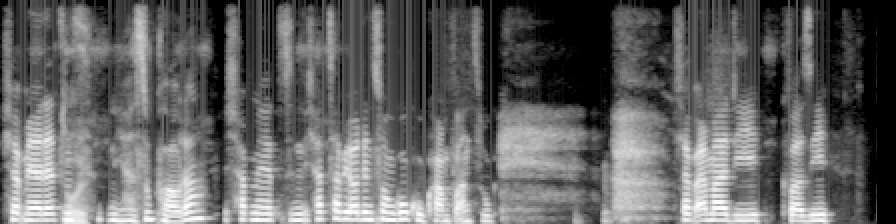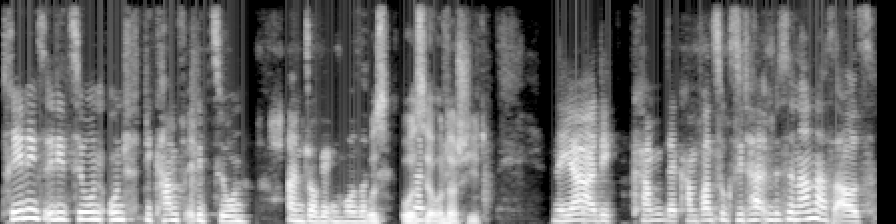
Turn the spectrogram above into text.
Ich habe mir ja letztens, ja super, oder? Ich habe mir jetzt, den, ich jetzt habe ja auch den Son Goku Kampfanzug. Ich habe einmal die quasi Trainingsedition und die Kampfedition an Jogginghose. Wo ist, wo ist der. Unterschied? Naja, die Kamp der Kampfanzug sieht halt ein bisschen anders aus.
